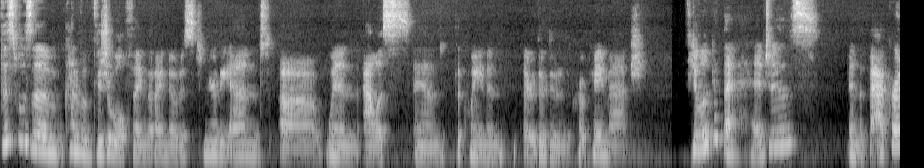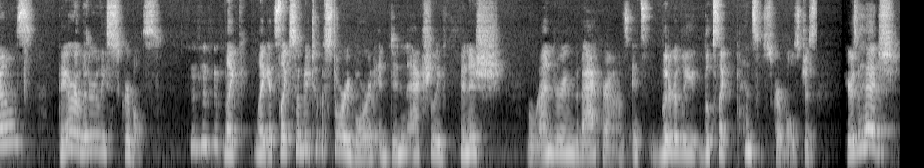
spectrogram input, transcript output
this was um kind of a visual thing that I noticed near the end uh, when Alice and the Queen and they're they're doing the croquet match. If you look at the hedges and the backgrounds, they are literally scribbles. like like it's like somebody took a storyboard and didn't actually finish rendering the backgrounds. It's literally looks like pencil scribbles. Just here's a hedge.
